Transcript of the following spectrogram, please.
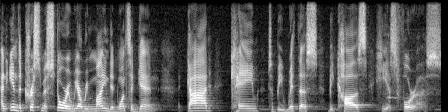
And in the Christmas story, we are reminded once again that God came to be with us because He is for us.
